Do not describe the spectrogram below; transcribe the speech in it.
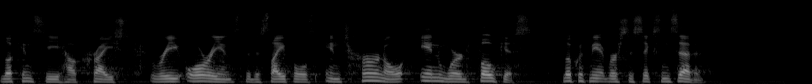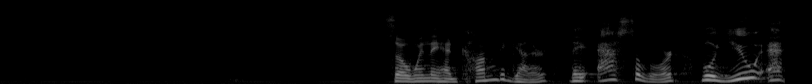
Look and see how Christ reorients the disciples' internal, inward focus. Look with me at verses 6 and 7. So when they had come together, they asked the Lord, Will you at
